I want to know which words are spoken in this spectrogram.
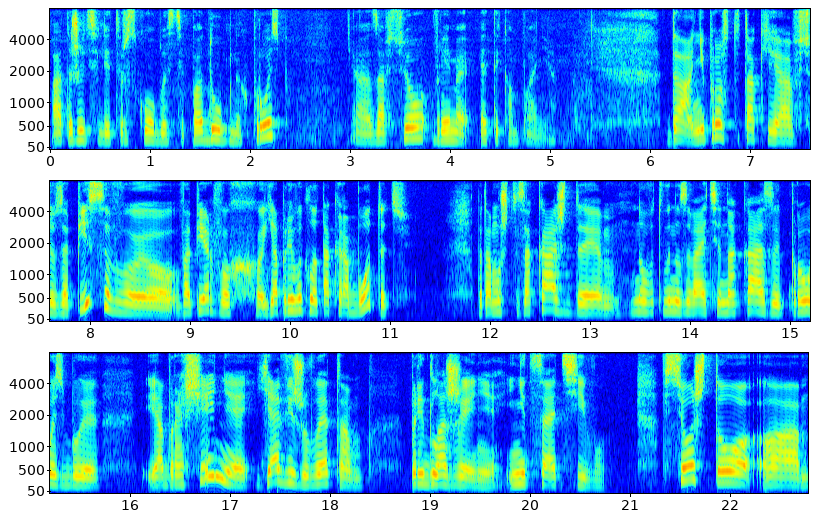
от жителей Тверской области подобных просьб э, за все время этой кампании? Да, не просто так я все записываю. Во-первых, я привыкла так работать, Потому что за каждые, ну вот вы называете наказы, просьбы и обращения, я вижу в этом предложение, инициативу. Все, что э,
